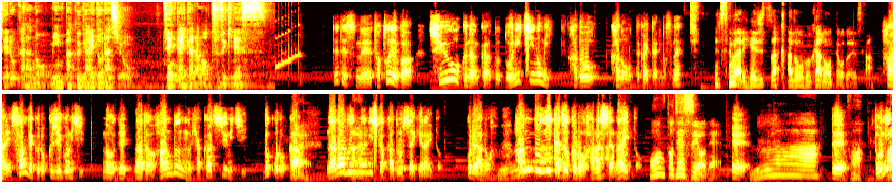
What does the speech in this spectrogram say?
ゼロからの民泊ガイドラジオ。前回からの続きです。でですね、例えば中央区なんかだと土日のみ稼働可能って書いてありますね。つまり平日は稼働不可能ってことですか？はい、365日の、でまた半分の180日どころか、はい。7分の2しか稼働しちゃいけないと。これあの、半分以下どころの話じゃないと。本当ですよね。えうわえ。で、土日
